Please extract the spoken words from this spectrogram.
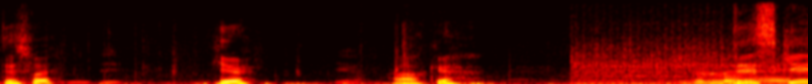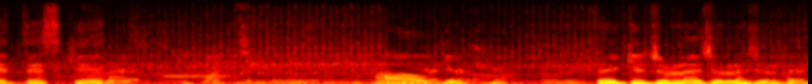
This way? Here? 아 오케이. This kid, this kid. 아 오케이 오케이. Thank you 줄래 줄래 줄래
